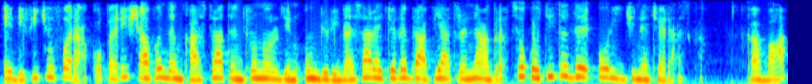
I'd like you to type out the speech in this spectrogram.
edificiu fără acoperiș și având încastrat într-unul din unghiurile sale celebra piatră neagră, socotită de origine cerească. Kaba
